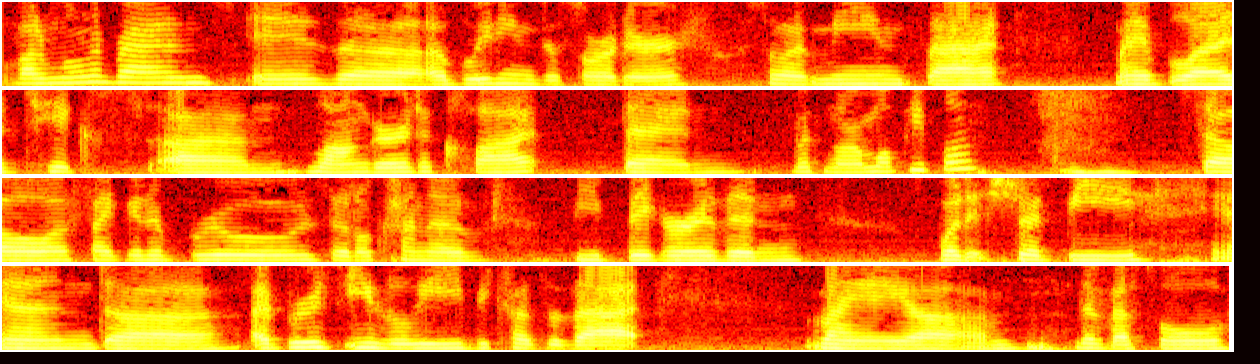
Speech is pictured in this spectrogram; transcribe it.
von Willebrand's is a, a bleeding disorder. So it means that my blood takes um, longer to clot than with normal people. Mm-hmm. So if I get a bruise, it'll kind of be bigger than what it should be, and uh, I bruise easily because of that. My um, the vessel,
